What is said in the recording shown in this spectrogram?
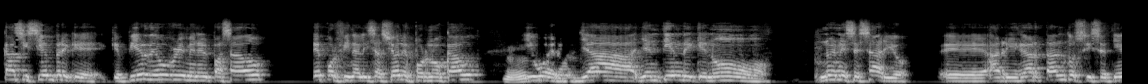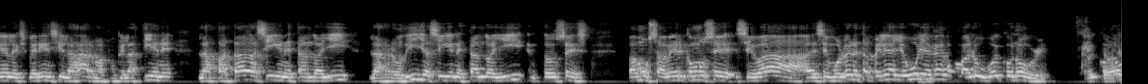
Casi siempre que, que pierde Overeem en el pasado es por finalizaciones, por knockout. Uh -huh. Y bueno, ya, ya entiende que no, no es necesario eh, arriesgar tanto si se tiene la experiencia y las armas, porque las tiene, las patadas siguen estando allí, las rodillas siguen estando allí. Entonces Vamos a ver cómo se, se va a desenvolver esta pelea. Yo voy acá con Balú, voy con Aubrey. Voy con.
